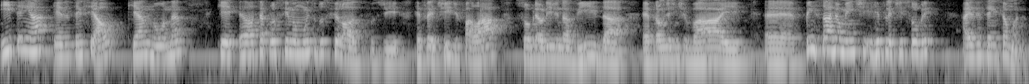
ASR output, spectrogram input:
E tem a existencial, que é a nona, que ela se aproxima muito dos filósofos, de refletir, de falar sobre a origem da vida, é, para onde a gente vai, é, pensar realmente, refletir sobre a existência humana.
